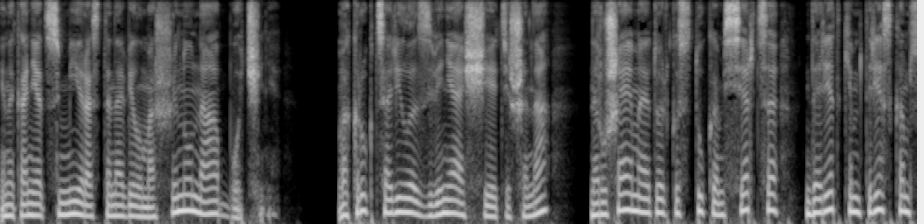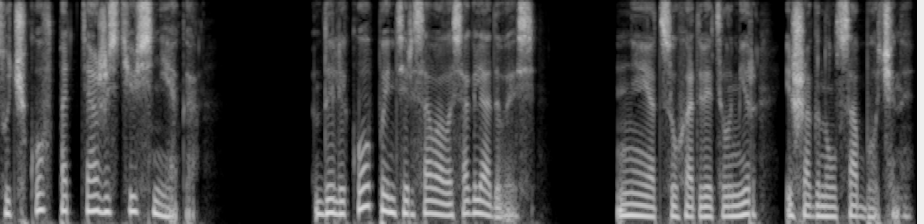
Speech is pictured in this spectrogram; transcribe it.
И, наконец, Мир остановил машину на обочине. Вокруг царила звенящая тишина, нарушаемая только стуком сердца да редким треском сучков под тяжестью снега. Далеко поинтересовалась, оглядываясь. «Нет», — сухо ответил Мир и шагнул с обочины.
